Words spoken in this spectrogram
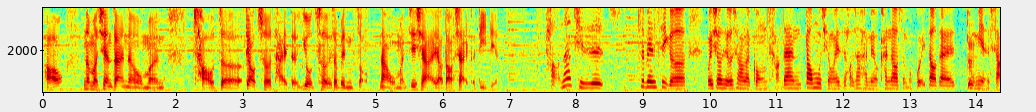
好，那么现在呢，我们朝着吊车台的右侧这边走，那我们接下来要到下一个地点。好，那其实。这边是一个维修铁路上的工厂，但到目前为止好像还没有看到什么轨道在路面上。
